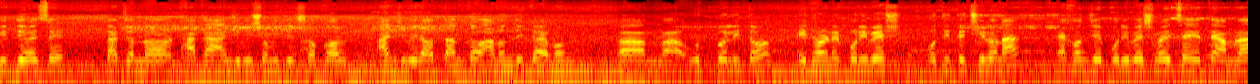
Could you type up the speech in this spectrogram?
বৃদ্ধি হয়েছে তার জন্য ঢাকা আইনজীবী সমিতির সকল আইনজীবীরা অত্যন্ত আনন্দিত এবং উৎপলিত এই ধরনের পরিবেশ অতীতে ছিল না। এখন যে পরিবেশ হয়েছে এতে আমরা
